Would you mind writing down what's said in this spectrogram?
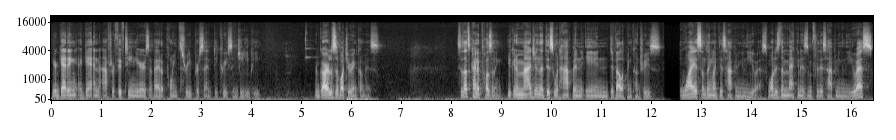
you're getting, again, after 15 years, about a 0.3% decrease in GDP, regardless of what your income is. So that's kind of puzzling. You can imagine that this would happen in developing countries. Why is something like this happening in the US? What is the mechanism for this happening in the US?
